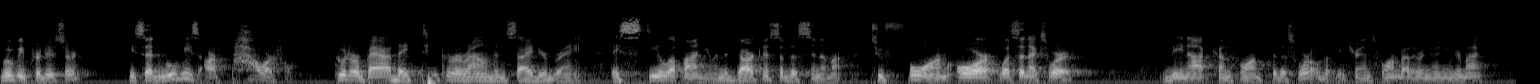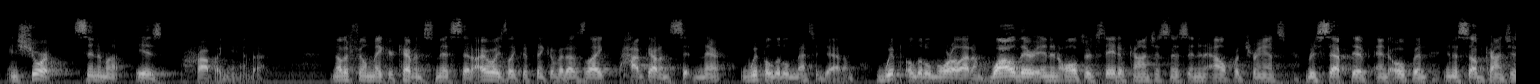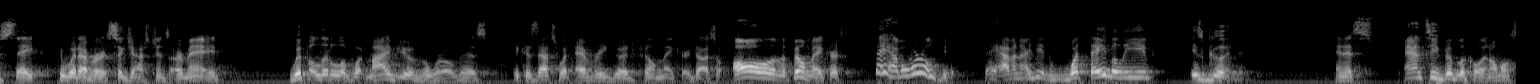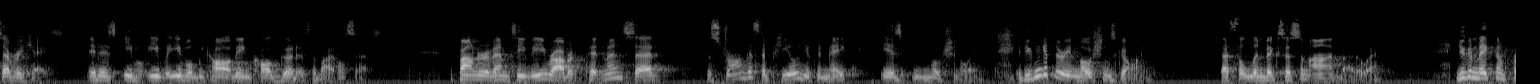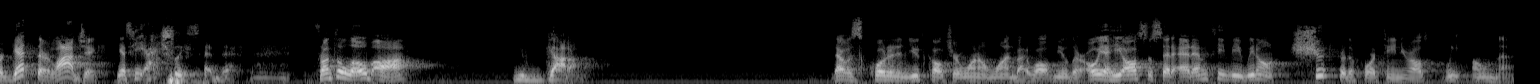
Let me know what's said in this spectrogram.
movie producer. He said, Movies are powerful. Good or bad, they tinker around inside your brain. They steal up on you in the darkness of the cinema to form, or what's the next word? Be not conformed to this world, but be transformed by the renewing of your mind. In short, cinema is propaganda. Another filmmaker, Kevin Smith, said, I always like to think of it as like, I've got them sitting there, whip a little message at them, whip a little moral at them, while they're in an altered state of consciousness, in an alpha trance, receptive and open, in a subconscious state to whatever suggestions are made. Whip a little of what my view of the world is, because that's what every good filmmaker does. So all of the filmmakers, they have a worldview. They have an idea. What they believe is good. And it's anti-biblical in almost every case. It is evil. Evil, evil being called good, as the Bible says. The founder of MTV, Robert Pittman, said, the strongest appeal you can make is emotionally. If you can get their emotions going, that's the limbic system on, by the way. You can make them forget their logic. Yes, he actually said this. Frontal lobe off, you've got them. That was quoted in Youth Culture 101 by Walt Mueller. Oh yeah, he also said at MTV, we don't shoot for the 14 year olds, we own them.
